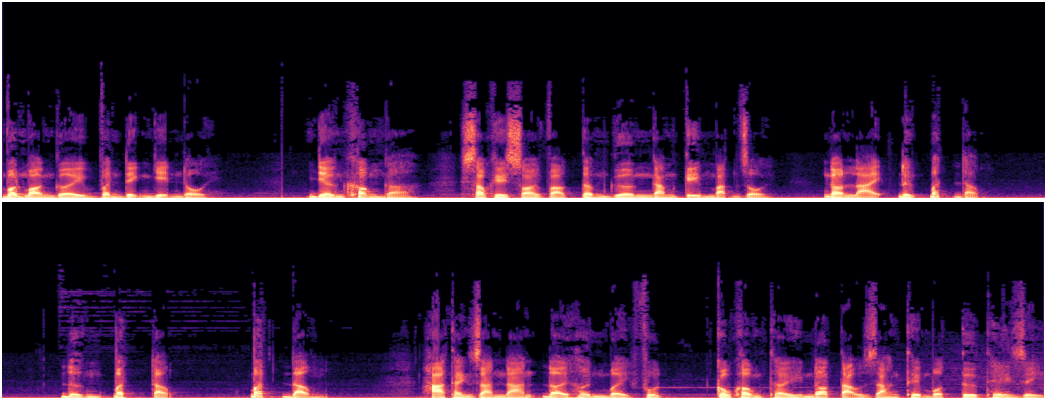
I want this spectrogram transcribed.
Vốn mọi người vẫn định nhịn nổi. Nhưng không ngờ, Sau khi soi vào tấm gương ngắm kỹ mặt rồi, Nó lại đứng bất động. Đứng bất động. Bất động. Hạ Thanh gian nan đợi hơn 10 phút, Cũng không thấy nó tạo dáng thêm một tư thế gì.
